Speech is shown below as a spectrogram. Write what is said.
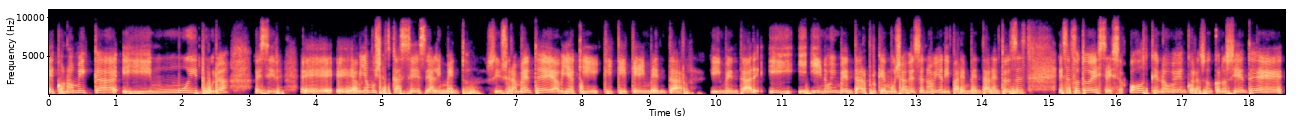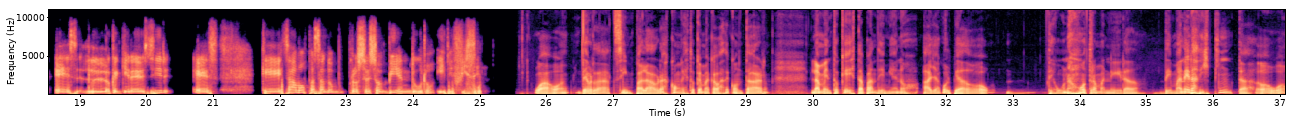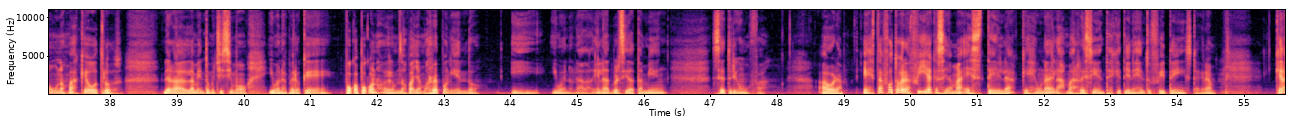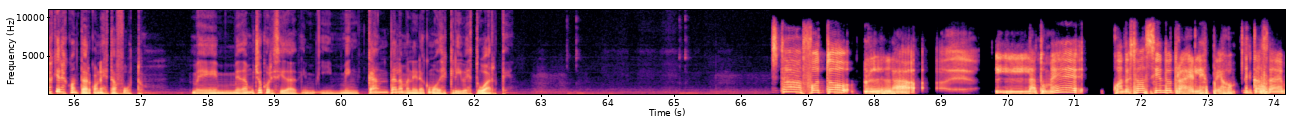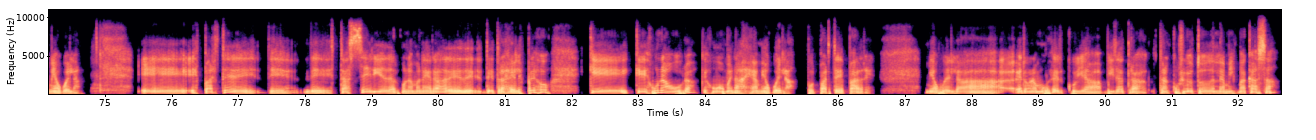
económica y muy dura, es decir, eh, eh, había mucha escasez de alimentos. Sinceramente, había que, que, que, inventar, inventar y, y, no inventar, porque muchas veces no había ni para inventar. Entonces, esa foto es eso, ojos que no ven, corazón conociente, es lo que quiere decir, es que estábamos pasando un proceso bien duro y difícil. Wow, de verdad, sin palabras con esto que me acabas de contar. Lamento que esta pandemia nos haya golpeado de una u otra manera, de maneras distintas, a, a unos más que otros. De verdad lamento muchísimo y bueno, espero que poco a poco nos, eh, nos vayamos reponiendo y, y bueno, nada, en la adversidad también se triunfa. Ahora, esta fotografía que se llama Estela, que es una de las más recientes que tienes en tu feed de Instagram, ¿qué nos quieres contar con esta foto? Me, me da mucha curiosidad y, me encanta la manera como describes tu arte. Esta foto la, la tomé cuando estaba haciendo tras el espejo en casa de mi abuela. Eh, es parte de, de- esta serie, de alguna manera, de, de, de Tras el espejo, que, que es una obra, que es un homenaje a mi abuela por parte de padre. Mi abuela era una mujer cuya vida tra- transcurrió todo en la misma casa.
